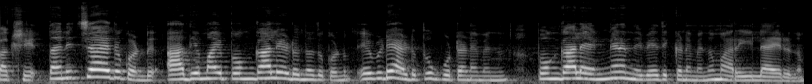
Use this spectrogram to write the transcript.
പക്ഷേ തനിച്ചായതുകൊണ്ട് ആദ്യമായി പൊങ്കാലയിടുന്നത് കൊണ്ടും എവിടെ അടുപ്പ് കൂട്ടണമെന്നും പൊങ്കാല എങ്ങനെ നിവേദിക്കണമെന്നും അറിയില്ലായിരുന്നു.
